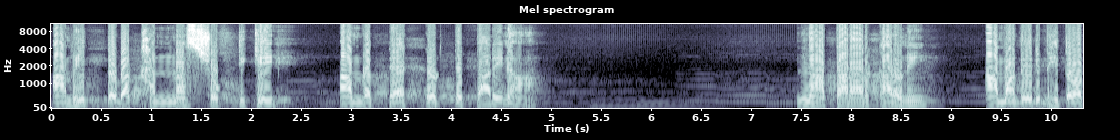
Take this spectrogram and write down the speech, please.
আমিত্ব বা খান্নাস শক্তিকে আমরা ত্যাগ করতে পারি না। না পারার কারণে আমাদের ভিতর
